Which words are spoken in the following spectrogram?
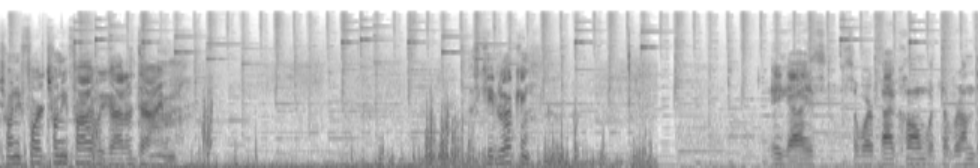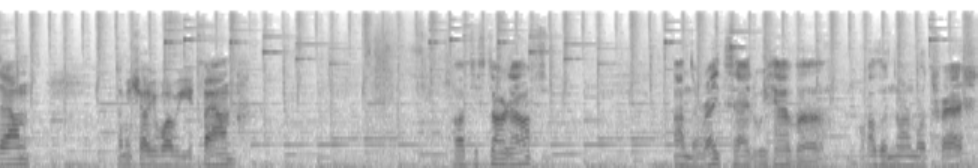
Twenty-four, twenty-five. We got a dime. Keep looking. Hey guys, so we're back home with the rundown. Let me show you what we found. Well, to start off, on the right side we have uh, all the normal trash.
